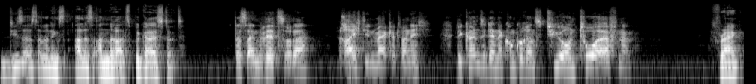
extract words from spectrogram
Dieser ist allerdings alles andere als begeistert. Das ist ein Witz, oder? Reicht Ihnen Mac etwa nicht? Wie können Sie denn der Konkurrenz Tür und Tor öffnen? Frank,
